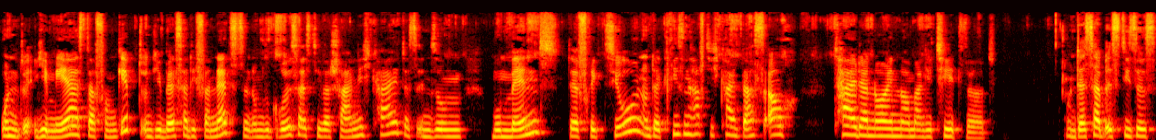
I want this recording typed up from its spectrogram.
Und je mehr es davon gibt und je besser die vernetzt sind, umso größer ist die Wahrscheinlichkeit, dass in so einem Moment der Friktion und der Krisenhaftigkeit das auch Teil der neuen Normalität wird. Und deshalb ist dieses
